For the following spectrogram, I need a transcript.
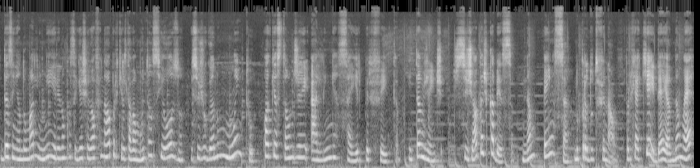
desenhando uma linha e ele não conseguia chegar ao final porque ele estava muito ansioso e se julgando muito com a questão de a linha sair perfeita. Então, gente, se joga de cabeça, não pensa no produto final, porque aqui a ideia não é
